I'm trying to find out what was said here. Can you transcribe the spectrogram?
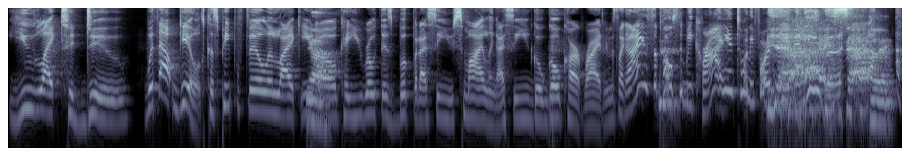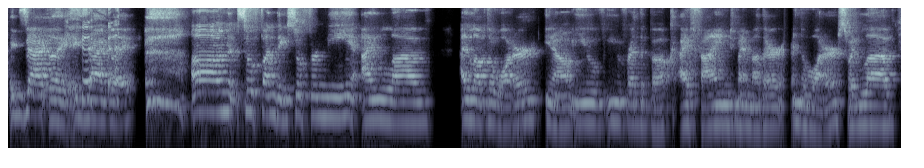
you like to do without guilt because people feeling like you yeah. know okay you wrote this book but i see you smiling i see you go go-kart ride and it's like i ain't supposed to be crying 24 yeah, exactly exactly exactly um so fun thing so for me i love I love the water. You know, you've you've read the book. I find my mother in the water. So I love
